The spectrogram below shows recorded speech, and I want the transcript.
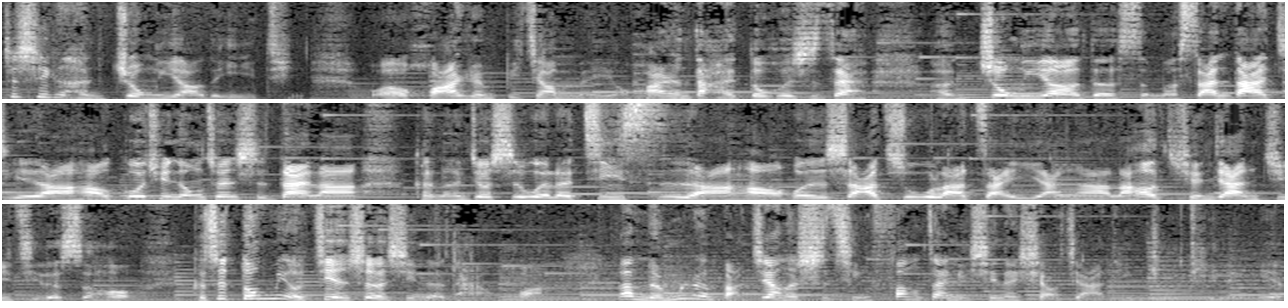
这是一个很重要的议题。呃，华人比较没有，华人大概都会是在很重要的什么三大节啊哈，过去农村时代啦，可能就是为了祭祀啊哈，或者杀猪啦、宰羊啊，然后全家人聚集的时候，可是都没有建设性的谈话。那能不能把这样的事情放在你现在小家庭主题里面？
